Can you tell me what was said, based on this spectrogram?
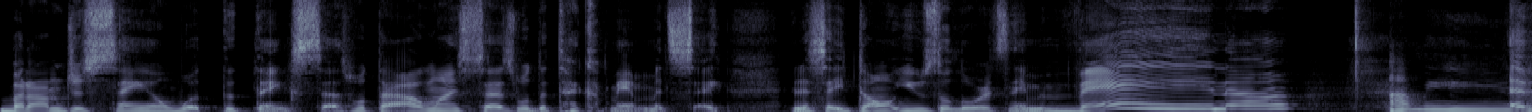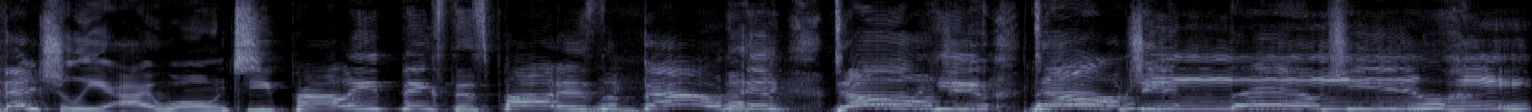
but I'm just saying what the thing says, what the outline says, what the Ten Commandments say. And they say, don't use the Lord's name in vain. I mean, Eventually, I won't. he probably thinks this pot is about him. Don't you, don't you, don't you.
